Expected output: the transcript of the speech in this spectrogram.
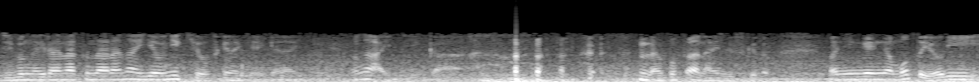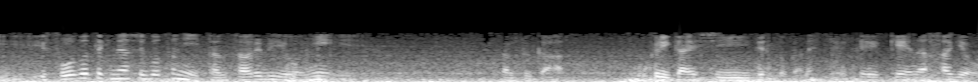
自分がいらなくならないように気をつけなきゃいけないというのが IT 化。そんなことはないんですけど、まあ、人間がもっとより創造的な仕事に携われるように、なんというか、繰り返しですとかね、定型な作業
